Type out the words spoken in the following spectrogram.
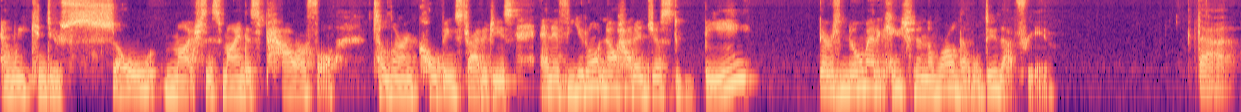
and we can do so much. This mind is powerful to learn coping strategies. And if you don't know how to just be, there's no medication in the world that will do that for you. That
